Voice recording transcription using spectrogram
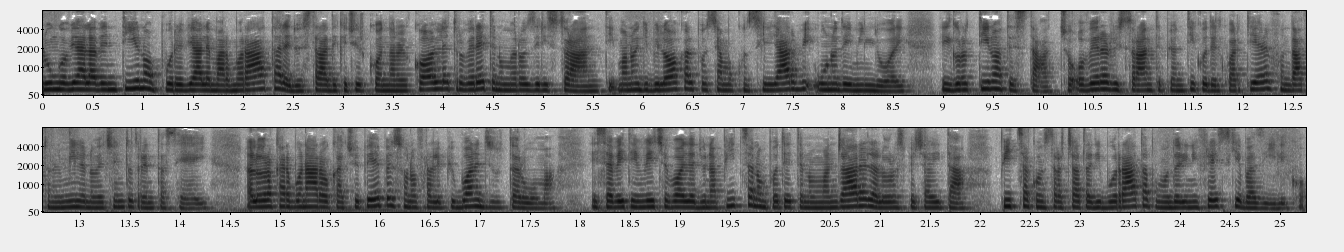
Lungo Viale Aventino oppure Viale Marmorata, le due strade che circondano il colle, troverete numerosi ristoranti, ma noi di Bilocal possiamo consigliarvi uno dei migliori, il Grottino a Testaccio, ovvero il ristorante più antico del quartiere fondato nel 1936. La loro carbonara o cacio e pepe sono fra le più buone di tutta Roma e se avete invece voglia di una pizza non potete non mangiare la loro specialità, pizza con stracciata di burrata, pomodorini freschi e basilico.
